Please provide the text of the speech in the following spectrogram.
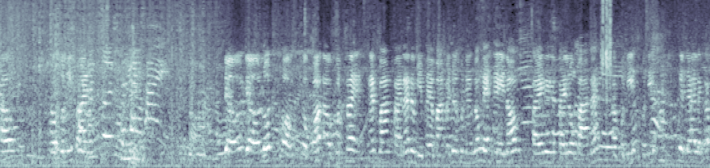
เอาเอาคนนี้ไป เดี๋ยวเดี๋ยวรถของของเขาเอาคนไข้แอดวานซ์ไปนะเดี๋ยวมีพยาบาลไปด้วยคนหนึงน้องเน็ตไอ้น้องไปไปโรงพยาบาลนะเอาคนนี้คนนี้เคลื่อนย้ายเลยครับ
